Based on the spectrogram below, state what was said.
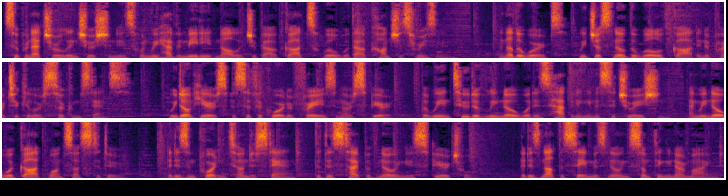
Supernatural intuition is when we have immediate knowledge about God's will without conscious reasoning. In other words, we just know the will of God in a particular circumstance. We don't hear a specific word or phrase in our spirit, but we intuitively know what is happening in a situation, and we know what God wants us to do. It is important to understand that this type of knowing is spiritual. It is not the same as knowing something in our mind,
